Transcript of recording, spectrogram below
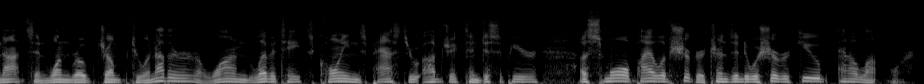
Knots in one rope jump to another, a wand levitates, coins pass through objects and disappear, a small pile of sugar turns into a sugar cube, and a lot more.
